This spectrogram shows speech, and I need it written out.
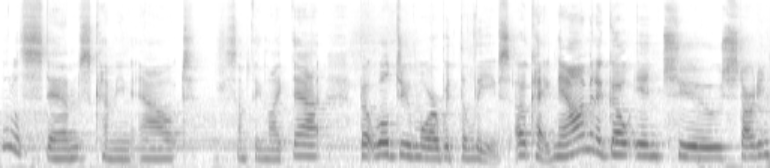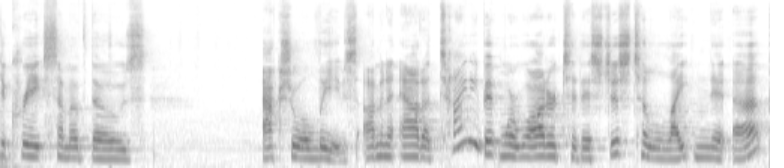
little stems coming out something like that but we'll do more with the leaves okay now I'm going to go into starting to create some of those actual leaves. I'm going to add a tiny bit more water to this just to lighten it up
